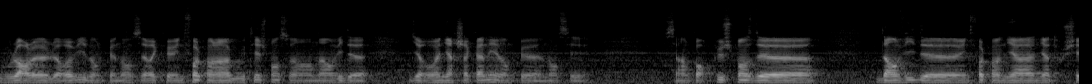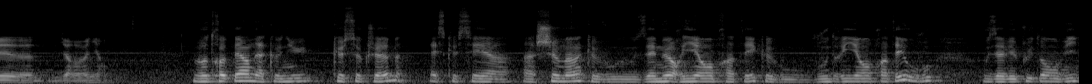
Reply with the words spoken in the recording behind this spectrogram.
vouloir le, revivre. Donc non, c'est vrai qu'une fois qu'on l'a goûté, je pense qu'on a envie d'y revenir chaque année. Donc non, c'est encore plus, je pense, d'envie, de, une fois qu'on y a touché, d'y revenir. Votre père n'a connu que ce club. Est-ce que c'est un, chemin que vous aimeriez emprunter, que vous voudriez emprunter, ou vous, vous avez plutôt envie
